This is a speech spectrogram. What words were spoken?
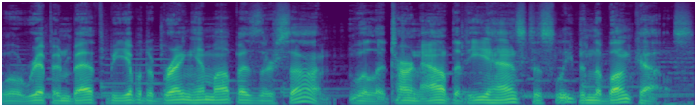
Will Rip and Beth be able to bring him up as their son? Will it turn out that he has to sleep in the bunkhouse?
